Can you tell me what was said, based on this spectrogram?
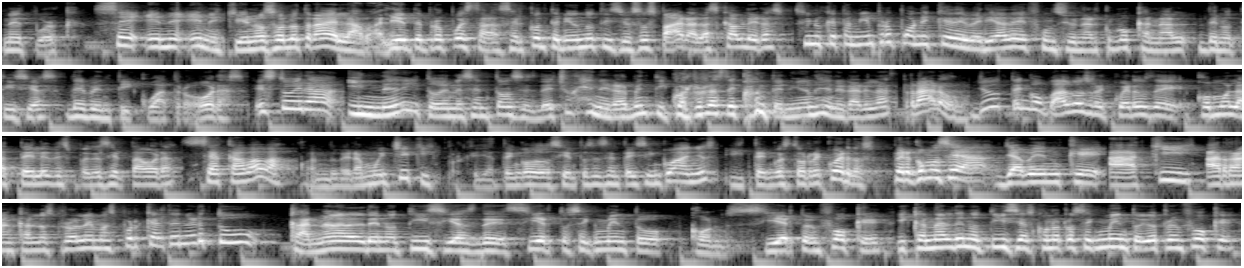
Network, CNN, quien no solo trae la valiente propuesta de hacer contenidos noticiosos para las cableras, sino que también propone que debería de funcionar como canal de noticias de 24 horas. Esto era inédito en ese entonces. De hecho, generar 24 horas de contenido en general era raro. Yo tengo vagos recuerdos de cómo la tele después de cierta hora se acababa cuando era muy chiqui, porque ya tengo 265 años y tengo estos recuerdos. Pero como sea, ya ven que aquí arrancan los problemas, porque al tener tu canal de noticias de cierto segmento con cierto enfoque y canal de noticias con otro segmento y otro enfoque,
